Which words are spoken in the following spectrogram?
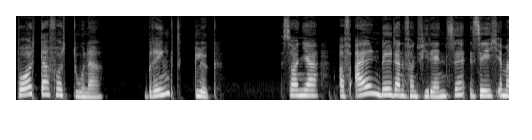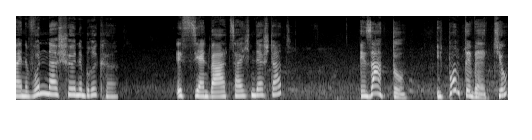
porta fortuna, bringt Glück. Sonja, auf allen Bildern von Firenze sehe ich immer eine wunderschöne Brücke. Ist sie ein Wahrzeichen der Stadt? Esatto, il Ponte Vecchio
